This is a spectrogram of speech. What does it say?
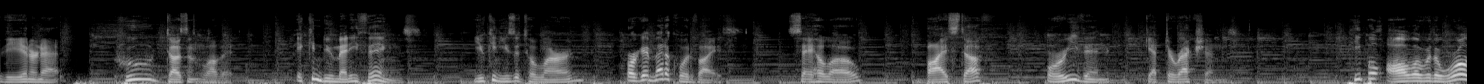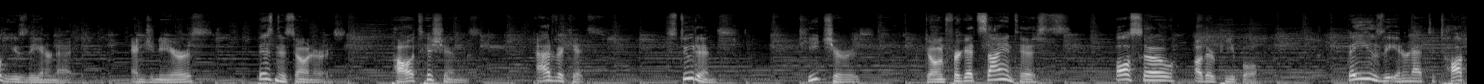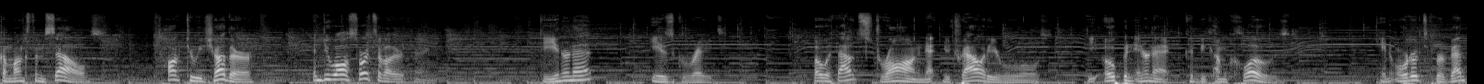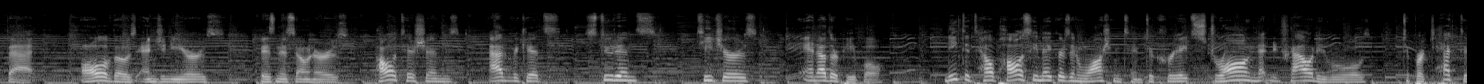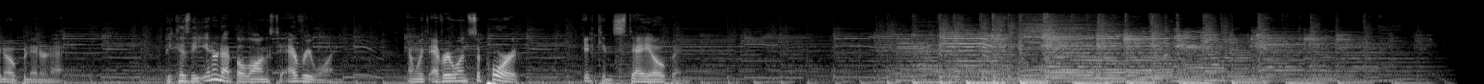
The internet. Who doesn't love it? It can do many things. You can use it to learn or get medical advice, say hello, buy stuff, or even get directions. People all over the world use the internet engineers, business owners, politicians, advocates, students, teachers, don't forget scientists, also other people. They use the internet to talk amongst themselves, talk to each other, and do all sorts of other things. The internet is great. But without strong net neutrality rules, the open internet could become closed. In order to prevent that, all of those engineers, business owners, politicians, advocates, students, teachers, and other people need to tell policymakers in Washington to create strong net neutrality rules to protect an open internet. Because the internet belongs to everyone, and with everyone's support, it can stay open.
